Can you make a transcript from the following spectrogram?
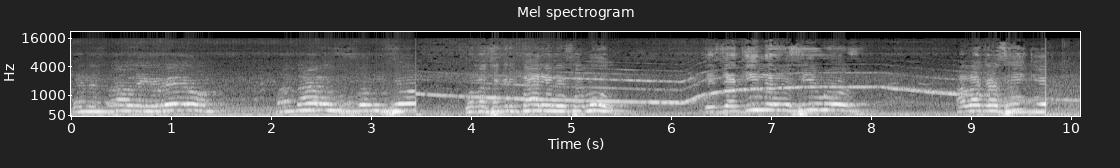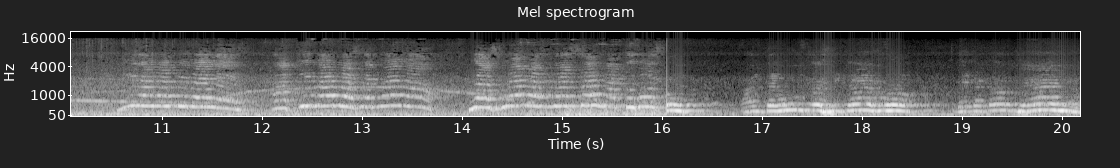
del Estado de Guerrero, mandaron sus comisiones con la Secretaria de Salud. Desde aquí le decimos a la cacique. Mira, Betty aquí vamos de nuevo. Los nuevos no son a tu voz. Ante un caso de 14 años,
